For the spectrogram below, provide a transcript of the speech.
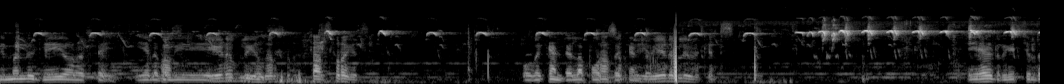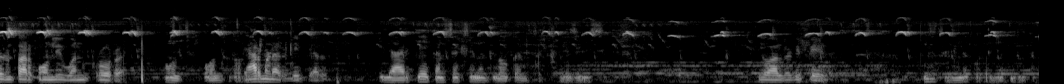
ನಿಮ್ಮಲ್ಲೂ J E A W W transfer ಆಗೈತೆ ವೆಕೆಂಟ್ ಎಲ್ಲ ಪೋಸ್ಟ್ ವೆಕೆಂಟ್ ಎ ಡಬ್ಲ್ಯೂ ಹೇಳ್ರಿ children park only one crore ಹ್ಞೂ ಸರ್ ಒನ್ ಕ್ರೋರ್ ಯಾರು ಮಾಡ್ಯಾರ ಡಿ ಪಿ ಆರ್ ಇದು ಆರ್ ಕೆ ಕನ್ಸ್ಟ್ರಕ್ಷನ್ ಅಂತ local sir agency you already paid ಇಲ್ಲ ಸರ್ ಇಂದ ಕೊಟ್ಟಿಲ್ಲ ದುಡ್ಡು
